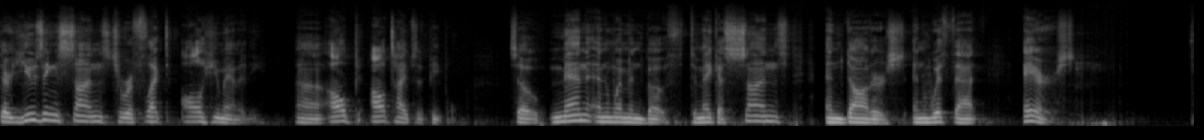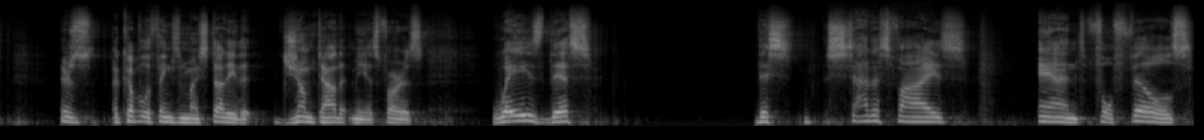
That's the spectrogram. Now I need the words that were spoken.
They're using sons to reflect all humanity, uh, all, all types of people. So men and women both, to make us sons and daughters, and with that, heirs. There's a couple of things in my study that jumped out at me as far as ways this, this satisfies and fulfills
